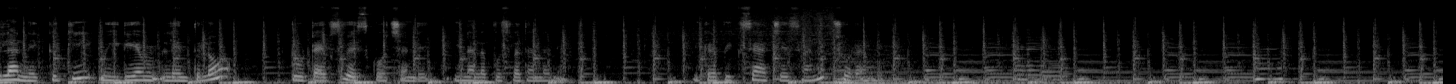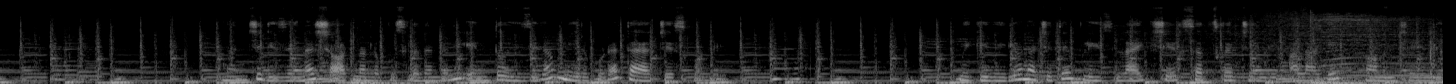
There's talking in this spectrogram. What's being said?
ఇలా నెక్కి మీడియం లెంత్లో టూ టైప్స్ వేసుకోవచ్చండి ఈ నల్ల పూసల దండని. ఇక్కడ పిక్స్ యాడ్ చేశాను చూడండి. మంచి డిజైనర్ షార్ట్ నల్ల పూసల దండని ఎంతో ఈజీగా మీరు కూడా తయారు చేసుకోండి. మీకు ఈ వీడియో నచ్చితే ప్లీజ్ లైక్ షేర్ సబ్స్క్రైబ్ చేయండి. అలాగే కామెంట్ చేయండి.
